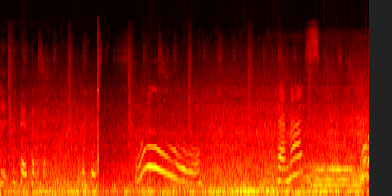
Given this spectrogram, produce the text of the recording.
Fermex, mon.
